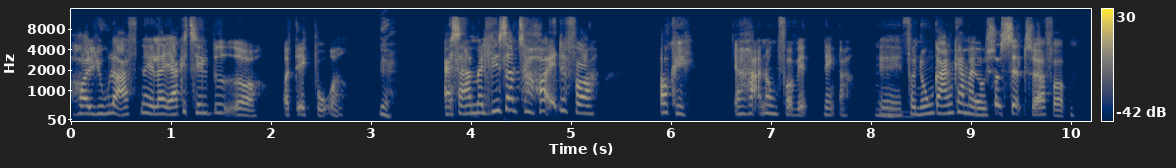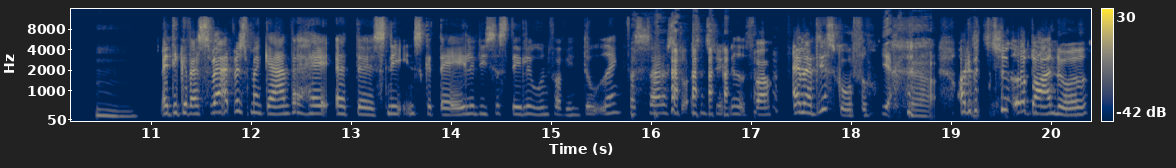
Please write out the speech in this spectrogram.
holde juleaften, eller jeg kan tilbyde at, at dække bordet. Ja. Altså at man ligesom tager højde for, okay, jeg har nogle forventninger. Mm. Øh, for nogle gange kan man jo så selv sørge for dem. Mm. Men det kan være svært, hvis man gerne vil have, at øh, sneen skal dale lige så stille uden for vinduet. Ikke? For så er der stor sandsynlighed for, at man bliver skuffet. Ja. ja. Og det betyder bare noget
